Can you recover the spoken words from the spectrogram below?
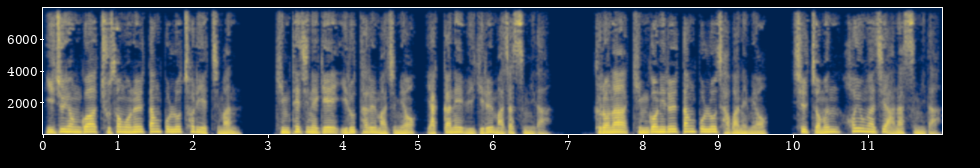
이주형과 주성원을 땅볼로 처리했지만 김태진에게 2루타를 맞으며 약간의 위기를 맞았습니다. 그러나 김건희를 땅볼로 잡아내며 실점은 허용하지 않았습니다.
